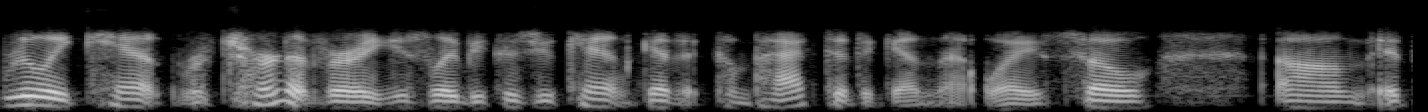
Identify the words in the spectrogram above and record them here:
really can't return it very easily because you can't get it compacted again that way. So um, it's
